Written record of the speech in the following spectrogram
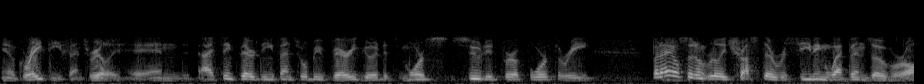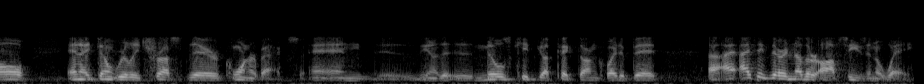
You know, great defense, really. And I think their defense will be very good. It's more suited for a four-three. But I also don't really trust their receiving weapons overall, and I don't really trust their cornerbacks. And you know, the, the Mills kid got picked on quite a bit. Uh, I, I think they're another off season away.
